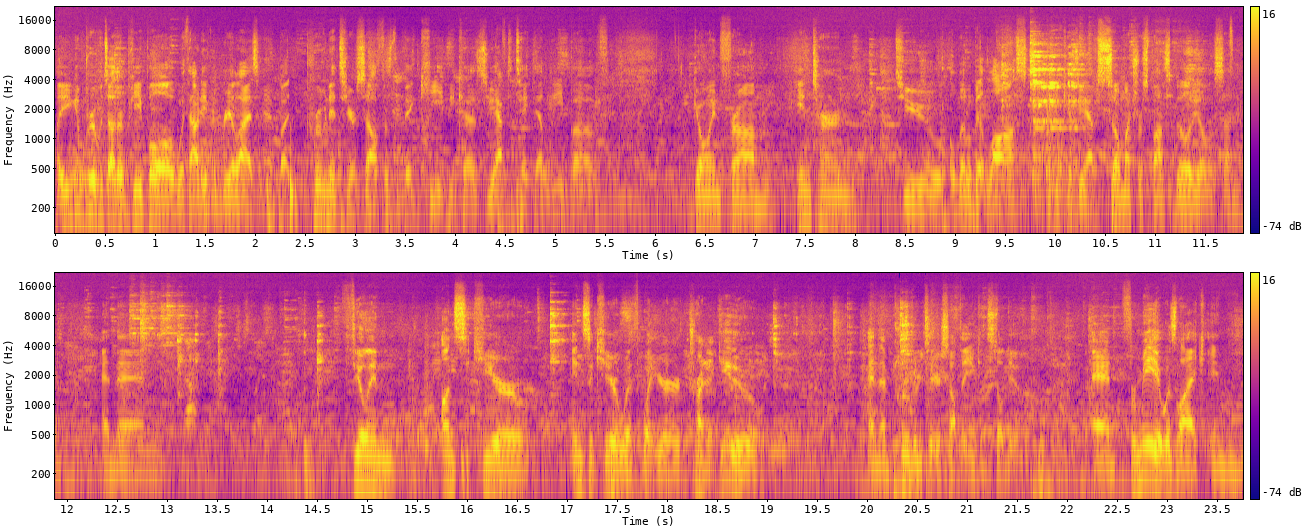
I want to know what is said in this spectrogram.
Like, you can prove it to other people without even realizing it, but proving it to yourself is the big key because you have to take that leap of going from intern to a little bit lost because you have so much responsibility all of a sudden, and then feeling unsecure, insecure with what you're trying to do, and then proving to yourself that you can still do it. And for me, it was like in,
